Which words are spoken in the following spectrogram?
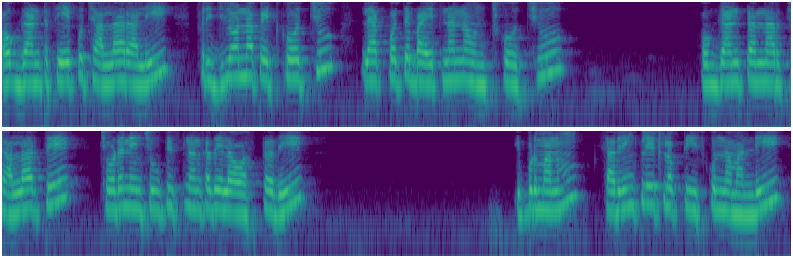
ఒక గంట సేపు చల్లారాలి. ఫ్రిడ్జ్లోనా పెట్టుకోవచ్చు లేకపోతే బయటనన్నా ఉంచుకోవచ్చు. ఒక గంటన్నర చల్లారితే చూడ నేను చూపిస్తున్నాను కదా ఇలా వస్తుంది. ఇప్పుడు మనం సర్వింగ్ ప్లేట్లోకి తీసుకుందామండి.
